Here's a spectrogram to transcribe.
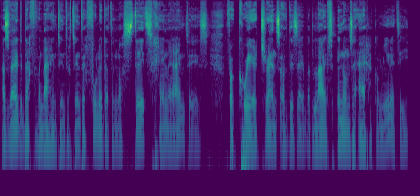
Als wij de dag van vandaag in 2020 voelen dat er nog steeds geen ruimte is voor queer, trans of disabled lives in onze eigen community,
